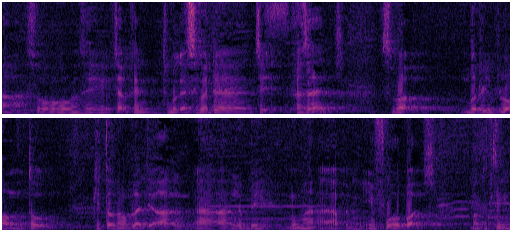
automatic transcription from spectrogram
uh, so saya ucapkan terima kasih pada Encik Azad sebab beri peluang untuk kita orang belajar uh, lebih apa ni info about marketing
